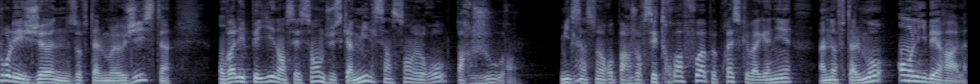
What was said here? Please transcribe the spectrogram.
pour les jeunes ophtalmologistes, on va les payer dans ces centres jusqu'à 1500 euros par jour. 1500 euros par jour. C'est trois fois à peu près ce que va gagner un ophtalmo en libéral.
